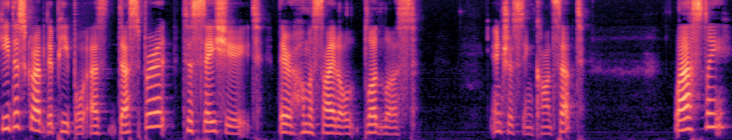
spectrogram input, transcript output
He described the people as desperate to satiate their homicidal bloodlust. Interesting concept. Lastly,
